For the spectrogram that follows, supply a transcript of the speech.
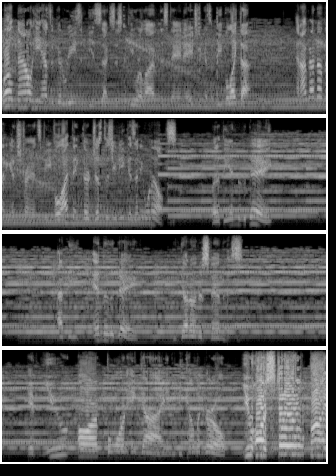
Well, now he has a good reason to be a sexist if he were alive in this day and age because of people like that. And I've got nothing against trans people. I think they're just as unique as anyone else. But at the end of the day, at the end of the day, you've gotta understand this. If you are born a guy and you become a girl, you are still by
